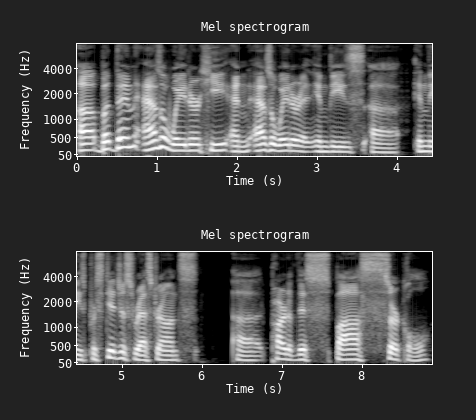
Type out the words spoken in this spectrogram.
Uh, but then, as a waiter, he and as a waiter in these uh, in these prestigious restaurants, uh, part of this spa circle,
